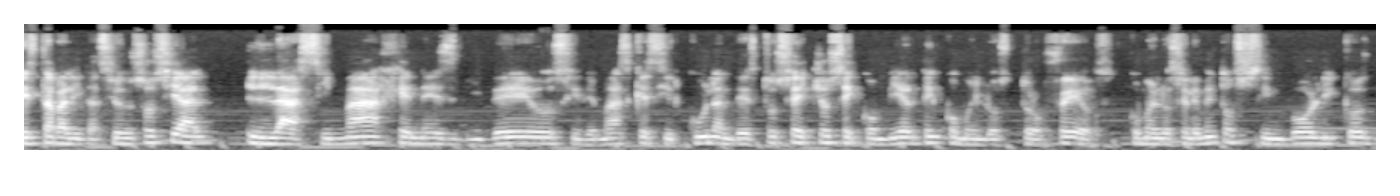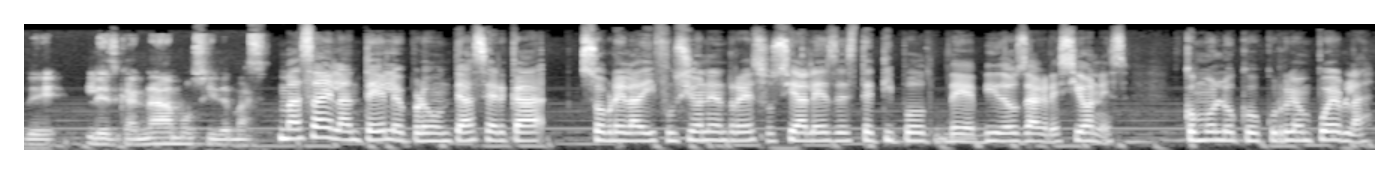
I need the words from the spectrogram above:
esta validación social, las imágenes, videos y demás que circulan de estos hechos se convierten como en los trofeos, como en los elementos simbólicos de les ganamos y demás. Más adelante le pregunté acerca sobre la difusión en redes sociales de este tipo de videos de agresiones como lo que ocurrió en Puebla.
